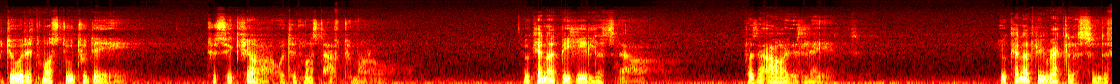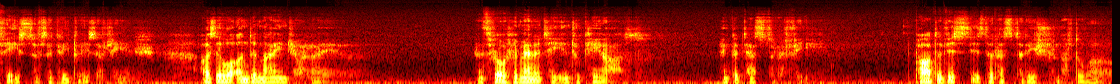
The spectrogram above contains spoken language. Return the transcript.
to do what it must do today, to secure what it must have tomorrow. You cannot be heedless now, for the hour is late. You cannot be reckless in the face of the great ways of change, or they will undermine your life and throw humanity into chaos and catastrophe. Part of this is the restoration of the world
